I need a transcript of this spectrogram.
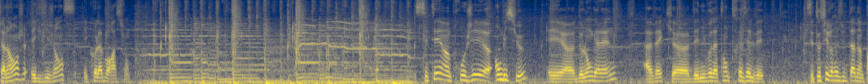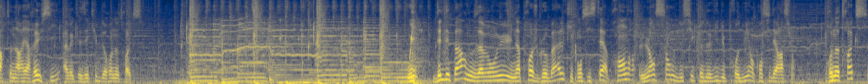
Challenge, exigence et collaboration. C'était un projet ambitieux et de longue haleine avec des niveaux d'attente très élevés. C'est aussi le résultat d'un partenariat réussi avec les équipes de Renault Trucks. Oui, dès le départ, nous avons eu une approche globale qui consistait à prendre l'ensemble du cycle de vie du produit en considération. Renault Trucks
